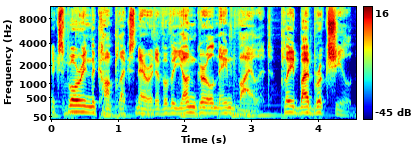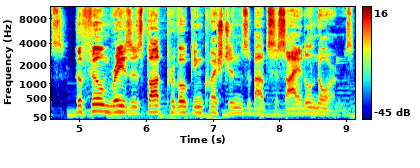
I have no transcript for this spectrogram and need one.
exploring the complex narrative of a young girl named Violet, played by Brooke Shields. The film raises thought provoking questions about societal norms,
